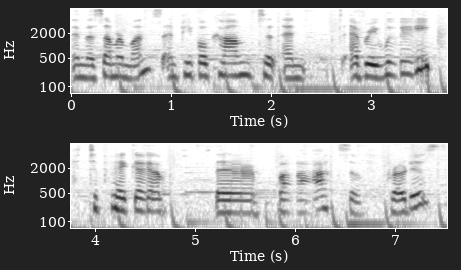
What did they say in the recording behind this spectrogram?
in the summer months, and people come to and every week to pick up their box of produce.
